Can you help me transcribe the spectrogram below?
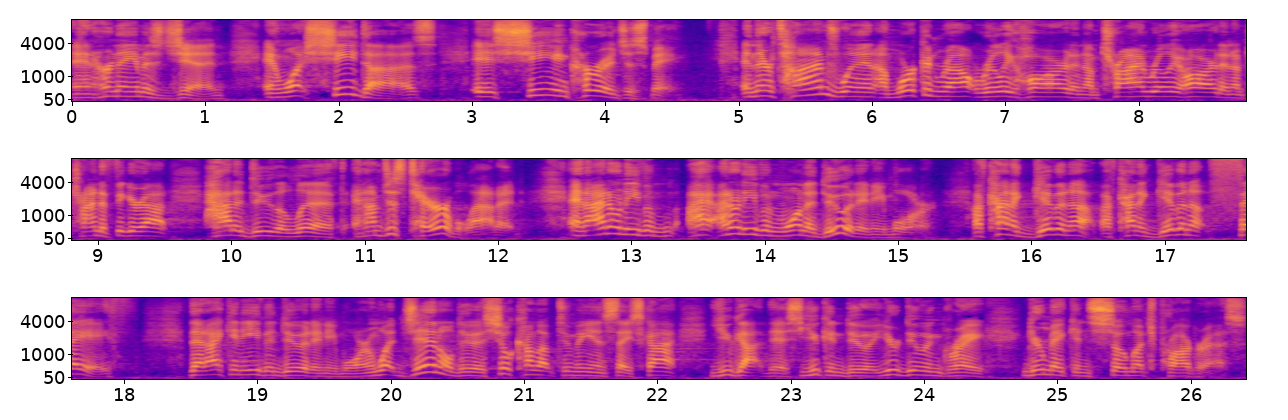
and her name is Jen. And what she does is she encourages me. And there are times when I'm working out really hard and I'm trying really hard and I'm trying to figure out how to do the lift and I'm just terrible at it. And I don't even, I, I don't even want to do it anymore. I've kind of given up. I've kind of given up faith that I can even do it anymore. And what Jen will do is she'll come up to me and say, Scott, you got this. You can do it. You're doing great. You're making so much progress.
